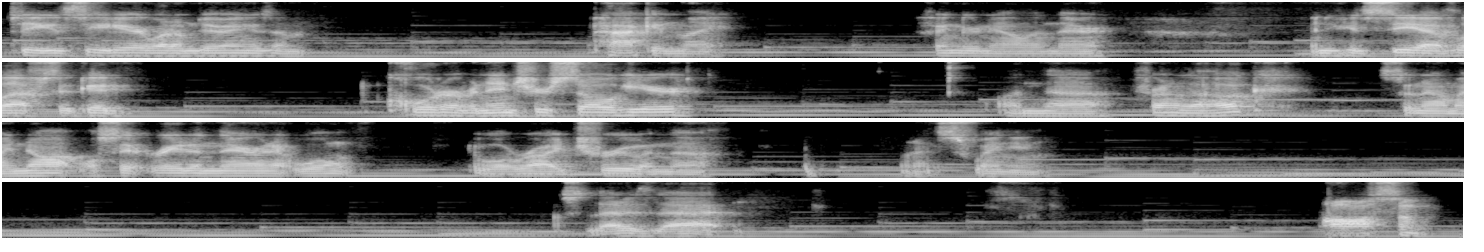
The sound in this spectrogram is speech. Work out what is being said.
So you can see here what I'm doing is I'm packing my fingernail in there. And you can see I've left a good quarter of an inch or so here on the front of the hook. So now my knot will sit right in there and it won't it will ride true in the when it's swinging. So that is that. Awesome.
